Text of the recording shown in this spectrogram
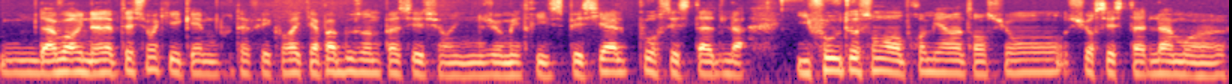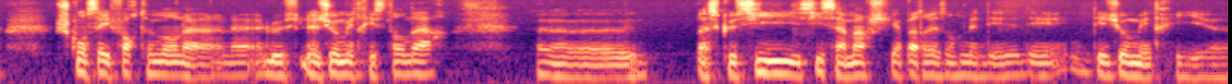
d'avoir une adaptation qui est quand même tout à fait correcte. Il n'y a pas besoin de passer sur une géométrie spéciale pour ces stades-là. Il faut de toute façon en première intention, sur ces stades-là, moi je conseille fortement la, la, géométrie standard. Euh, parce que si, si ça marche, il n'y a pas de raison de mettre des, des, géométries. Euh.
